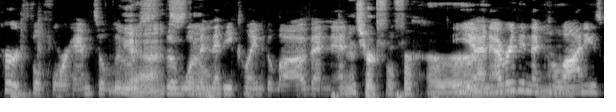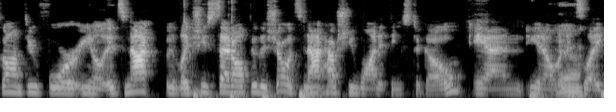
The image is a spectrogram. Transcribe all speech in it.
hurtful for him to lose Yeah, the woman still- that he claimed to love and And and it's hurtful for her. yeah and everything that you know. kalani's gone through for you know it's not like she said all through the show it's not how she wanted things to go and you know and it's like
